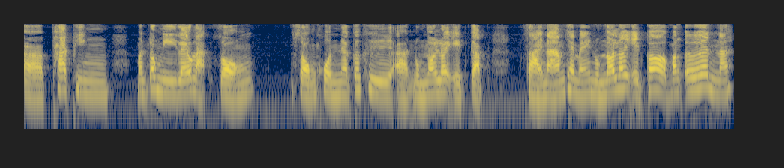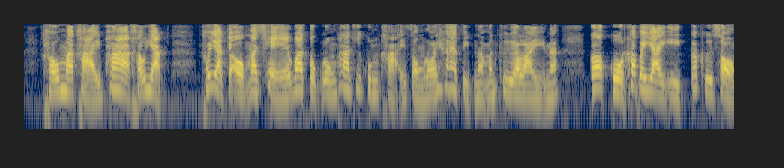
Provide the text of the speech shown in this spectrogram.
อ่าพาดพิง มันต้องมีแล้วล่ะสองสองคนเนี่ยก็คืออ่าหนุ่มน้อยร้อยเอ็ดกับสายน้ำใช่ไหมหนุ่มน้อยร้อยเอ็ดก็บังเอิญนะเขามาขายผ้าเขาอยากเขาอยากจะออกมาแฉว่าตกลงผ้าที่คุณขายสองร้อยห้าสิบนะมันคืออะไรนะ ก็โกรธเข้าไปใหญ่อีกก็คือสอง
